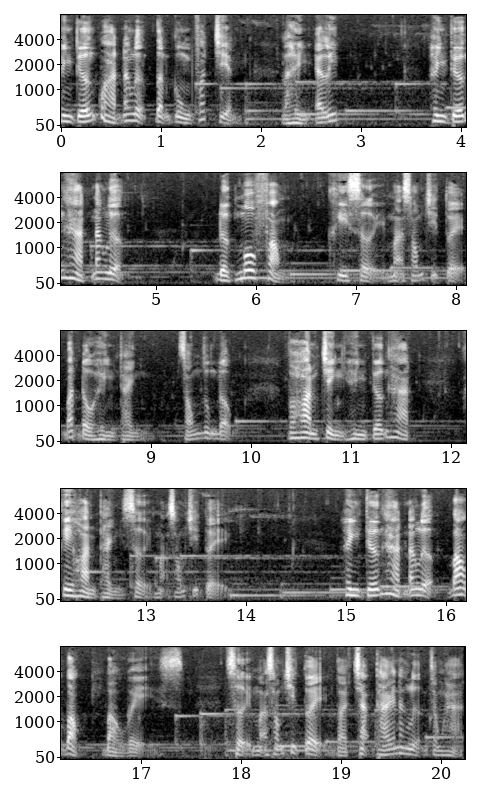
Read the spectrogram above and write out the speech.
Hình tướng của hạt năng lượng tận cùng phát triển là hình elip. Hình tướng hạt năng lượng được mô phỏng khi sợi mạng sóng trí tuệ bắt đầu hình thành sóng rung động và hoàn chỉnh hình tướng hạt khi hoàn thành sợi mạng sóng trí tuệ. Hình tướng hạt năng lượng bao bọc bảo vệ sợi mạng sóng trí tuệ và trạng thái năng lượng trong hạt.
